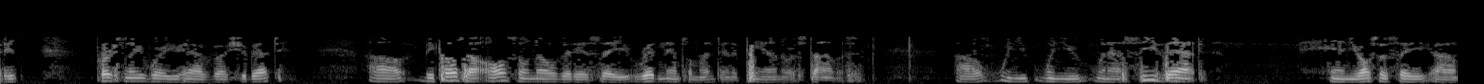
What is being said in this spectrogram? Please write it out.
added personally, where you have uh, Shebet, uh, because I also know that it's a written implement and a pen or a stylus. Uh, when you when you when I see that, and you also say um,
